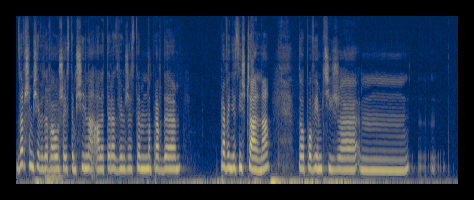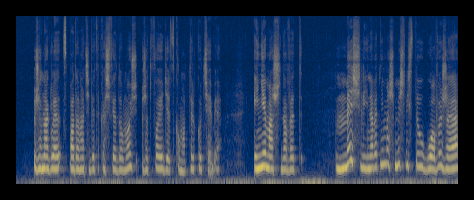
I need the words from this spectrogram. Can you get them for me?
Zawsze mi się wydawało, Mhm. że jestem silna, ale teraz wiem, że jestem naprawdę prawie niezniszczalna. To powiem ci, że, mm, że nagle spada na ciebie taka świadomość, że twoje dziecko ma tylko ciebie. I nie masz nawet myśli, nawet nie masz myśli z tyłu głowy, że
